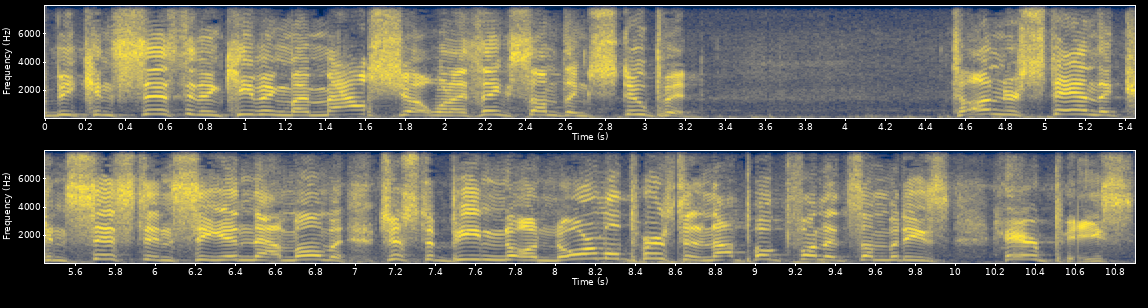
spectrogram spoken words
to be consistent in keeping my mouth shut when I think something stupid. to understand the consistency in that moment, just to be a normal person and not poke fun at somebody's hairpiece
